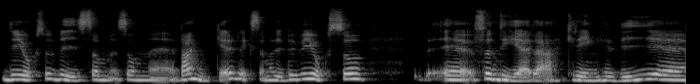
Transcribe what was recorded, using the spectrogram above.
det är också vi som, som eh, banker, liksom. vi behöver ju också Eh, fundera kring hur vi, eh,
